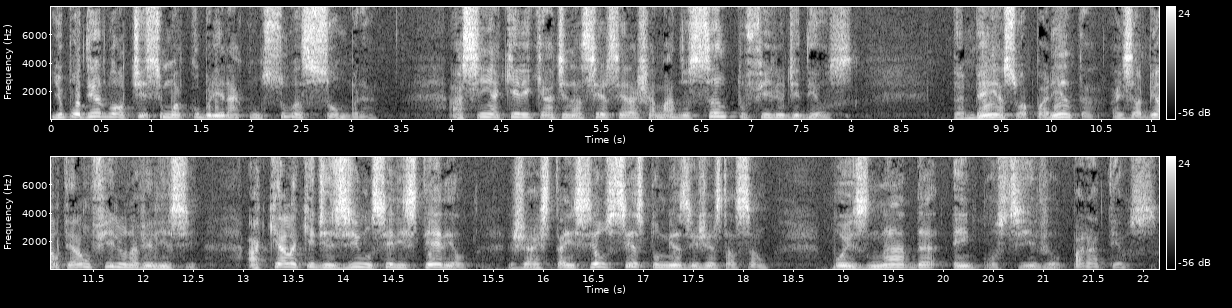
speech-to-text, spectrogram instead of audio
e o poder do Altíssimo a cobrirá com sua sombra. Assim, aquele que há de nascer será chamado Santo Filho de Deus. Também a sua parenta, a Isabel, terá um filho na velhice. Aquela que diziam ser estéril já está em seu sexto mês de gestação, pois nada é impossível para Deus.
